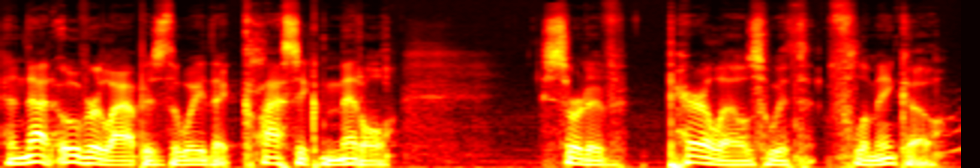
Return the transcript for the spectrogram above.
And that overlap is the way that classic metal sort of parallels with flamenco.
